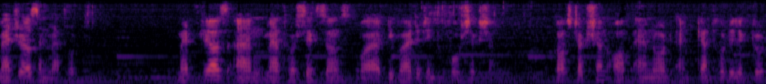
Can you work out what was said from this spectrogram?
Materials and methods Materials and method sections were divided into four sections. Construction of anode and cathode electrode,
